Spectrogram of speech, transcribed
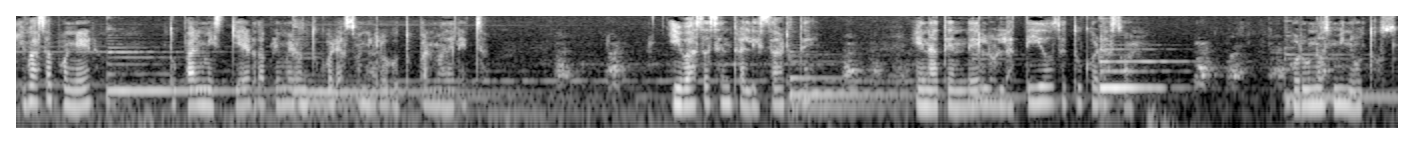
Y vas a poner tu palma izquierda primero en tu corazón y luego tu palma derecha y vas a centralizarte en atender los latidos de tu corazón por unos minutos.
